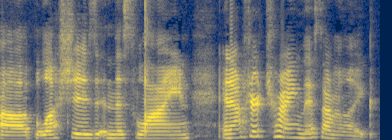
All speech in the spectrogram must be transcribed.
uh, blushes in this line. And after trying this, I'm like,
